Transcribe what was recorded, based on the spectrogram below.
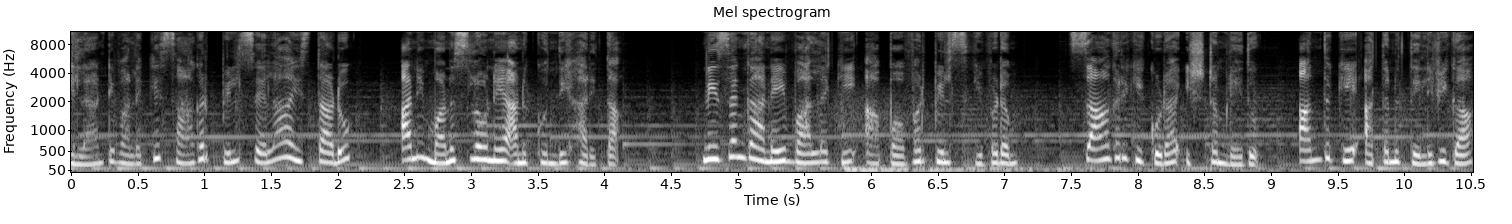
ఇలాంటి వాళ్ళకి సాగర్ పిల్స్ ఎలా ఇస్తాడు? అని మనసులోనే అనుకుంది హరిత. నిజంగానే వాళ్ళకి ఆ పవర్ పిల్స్ ఇవ్వడం సాగర్కి కూడా ఇష్టం లేదు. అందుకే అతను తెలివిగా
